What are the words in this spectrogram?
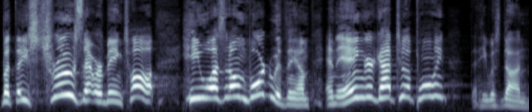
But these truths that were being taught, he wasn't on board with them. And the anger got to a point that he was done.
